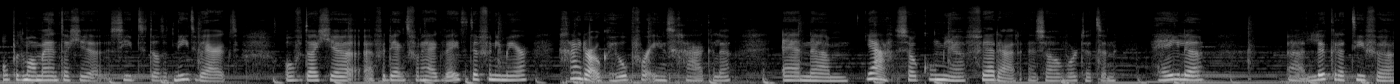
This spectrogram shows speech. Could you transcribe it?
op het moment dat je ziet dat het niet werkt, of dat je even denkt van hé, ik weet het even niet meer, ga je er ook hulp voor inschakelen. En um, ja, zo kom je verder. En zo wordt het een hele uh, lucratieve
